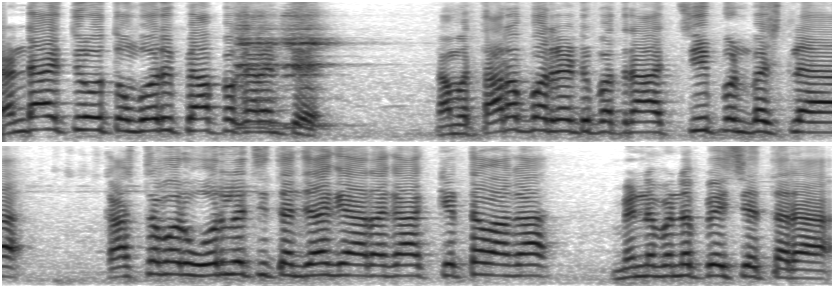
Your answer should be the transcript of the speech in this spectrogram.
ரெண்டாயிரத்தி இருபத்தொம்போது பேப்பர் கரண்ட்டு நம்ம தரப்போகிற ரேட்டு பார்த்தா சீப் அண்ட் பெஸ்ட்டில் கஸ்டமர் ஒரு லட்சத்தி அஞ்சாயிரம் ஏறாங்க கிட்ட வாங்க. முன்ன முன்ன பேசி தரேன்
